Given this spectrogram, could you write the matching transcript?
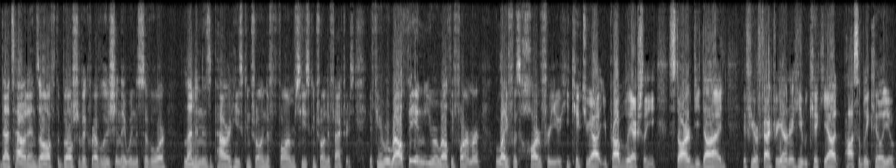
that's how it ends off. The Bolshevik Revolution, they win the Civil War. Lenin is in power. He's controlling the farms. He's controlling the factories. If you were wealthy and you were a wealthy farmer, life was hard for you. He kicked you out. You probably actually starved. You died. If you're a factory owner, he would kick you out, possibly kill you.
